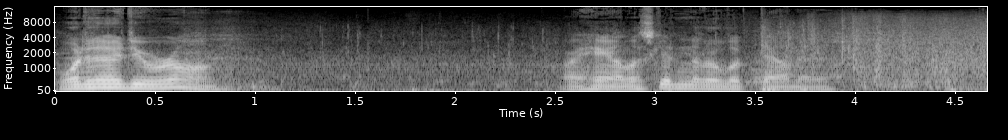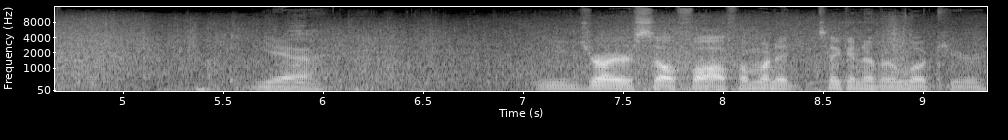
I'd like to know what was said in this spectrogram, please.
what did I do wrong? All right, hang on. Let's get another look down there. Yeah. You dry yourself off. I'm gonna take another look here.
